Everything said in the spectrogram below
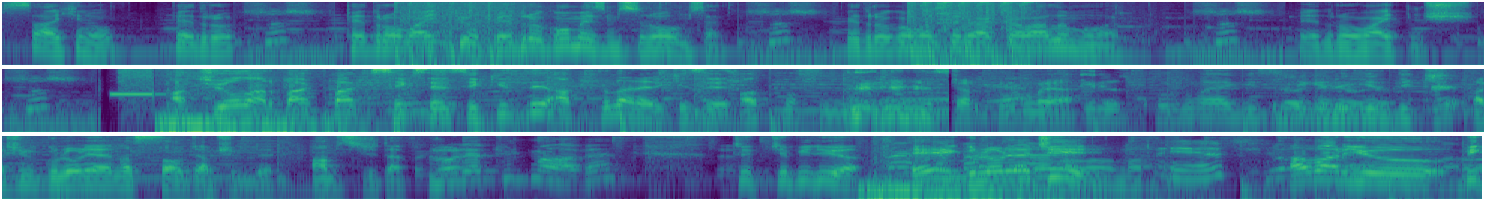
Sakin ol. Pedro. Sus. Pedro White diyor. Pedro Gomez misin oğlum sen? Sus. Pedro Gomez'de bir akrabalığın mı var? Sus. Pedro White'mış. Sus. Atıyorlar bak bak 88'de attılar herkesi. Atmasınlar. Çıkar turnuvaya. Turnuvaya gizlice gele girdik. Ha şimdi Gloria'ya nasıl salacağım şimdi? Hamsici'den. Gloria Türk mü abi? Türkçe biliyor. Hey Gloria G. Yes. How are you? Big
